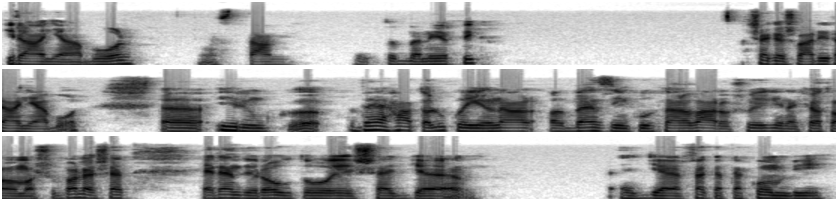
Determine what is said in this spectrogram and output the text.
irányából, aztán többen értik, Segesvár irányából. Érünk be, hát a Lukailnál, a benzinkútnál a város végén egy hatalmas baleset, egy rendőrautó és egy, egy fekete kombi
